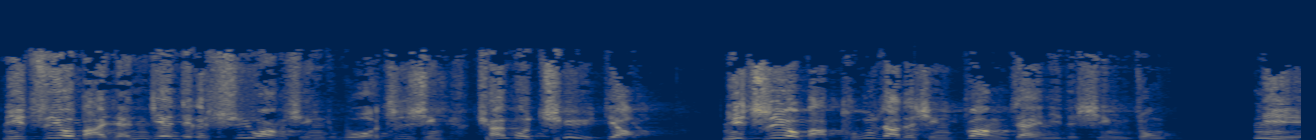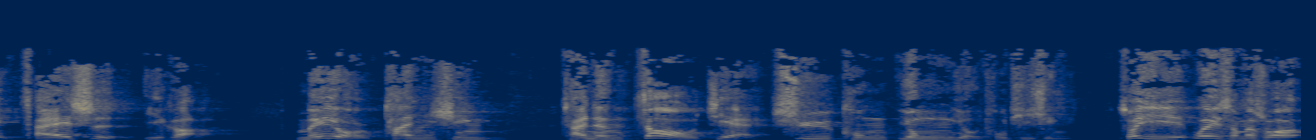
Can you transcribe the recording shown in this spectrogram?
你只有把人间这个虚妄心、我之心全部去掉，你只有把菩萨的心放在你的心中，你才是一个没有贪心，才能照见虚空，拥有菩提心。所以，为什么说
